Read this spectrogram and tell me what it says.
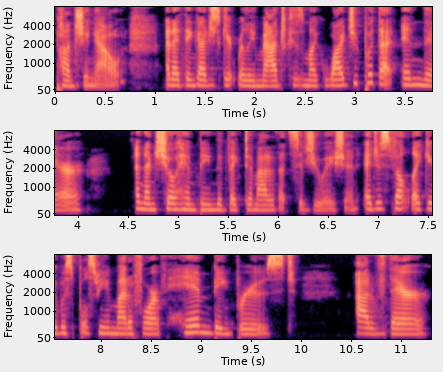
punching out. And I think I just get really mad because I'm like, why'd you put that in there and then show him being the victim out of that situation? It just felt like it was supposed to be a metaphor of him being bruised out of their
